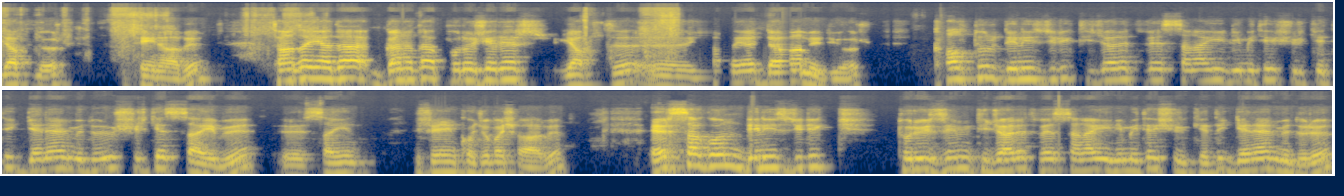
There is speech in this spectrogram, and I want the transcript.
yapıyor Hüseyin abi. Tanzanya'da, Gana'da projeler yaptı, e, yapmaya devam ediyor. Kaltur Denizcilik Ticaret ve Sanayi Limited Şirketi Genel Müdürü, şirket sahibi e, Sayın Hüseyin Kocabaş abi. Ersagon Denizcilik Turizm Ticaret ve Sanayi Limited Şirketi Genel Müdürü.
